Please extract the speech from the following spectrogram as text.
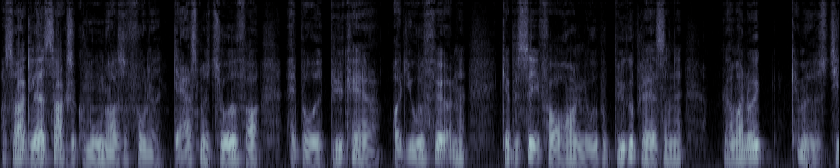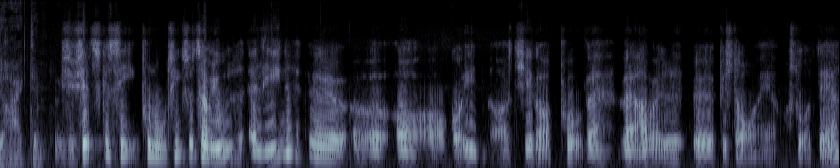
Og så har Gladsaxe Kommune også fundet deres metode for, at både bygherrer og de udførende kan bese forholdene ude på byggepladserne når man nu ikke kan mødes direkte. Hvis vi selv skal se på nogle ting, så tager vi ud alene øh, og, og, og går ind og tjekker op på, hvad, hvad arbejdet øh, består af, og hvor stort det er.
